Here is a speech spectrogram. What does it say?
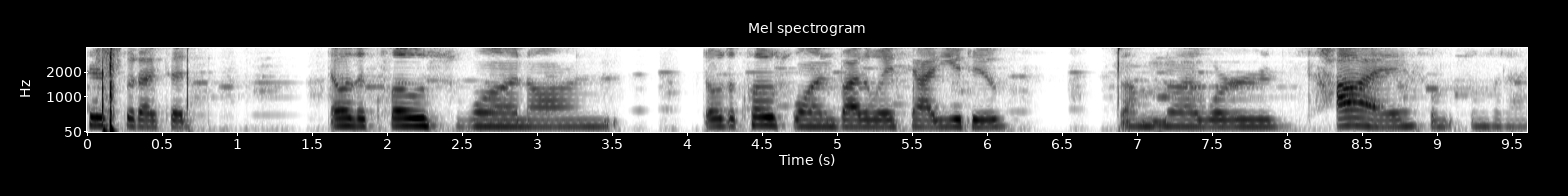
here's what I said. That was a close one on... That was a close one, by the way, to YouTube. Some uh, words, hi. Some, some said hi.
